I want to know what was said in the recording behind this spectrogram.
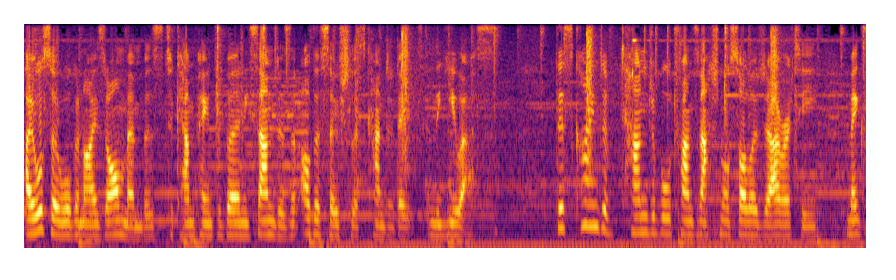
I also organised our members to campaign for Bernie Sanders and other socialist candidates in the US. This kind of tangible transnational solidarity makes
